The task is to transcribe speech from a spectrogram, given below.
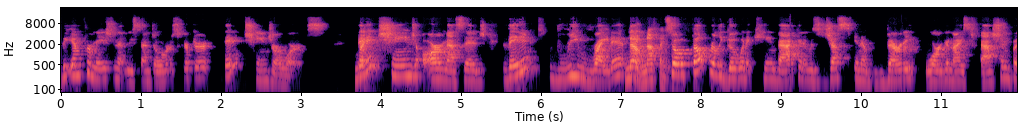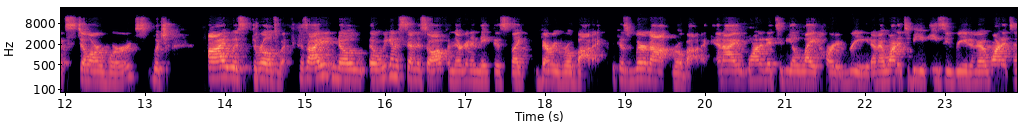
the information that we sent over to Scripter, they didn't change our words. They didn't change our message. They didn't rewrite it. no Like, nothing So it felt really good when it came back and it was just in a very organized fashion, but still our words, which I was thrilled with because I didn't know, are we going to send this off and they're going to make this like very robotic because we're not robotic. And I wanted it to be a lighthearted read and I wanted it to be an easy read and I wanted to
